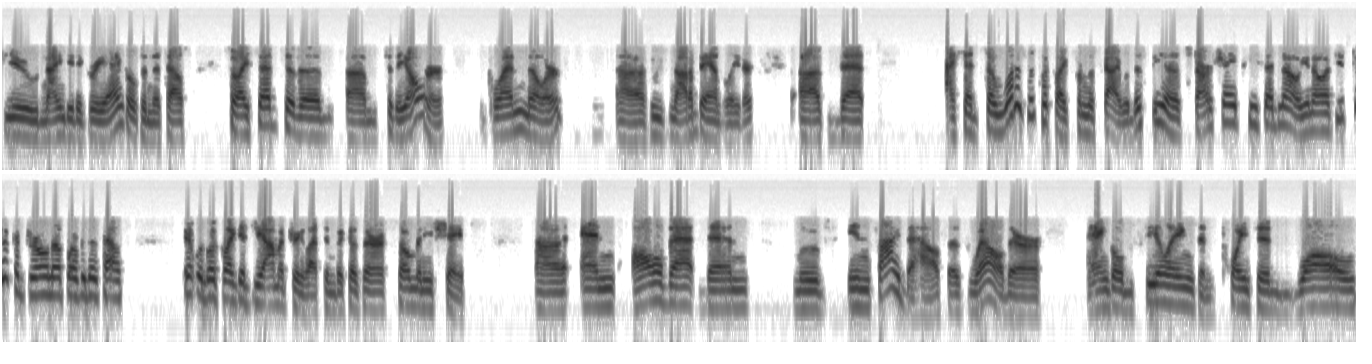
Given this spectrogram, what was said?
few 90 degree angles in this house. So I said to the um, to the owner, Glenn Miller, uh, who's not a band leader, uh, that I said, so what does this look like from the sky? Would this be a star shape? He said, no. You know, if you took a drone up over this house, it would look like a geometry lesson because there are so many shapes. Uh, and all that then moves inside the house as well. There are angled ceilings and pointed walls.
